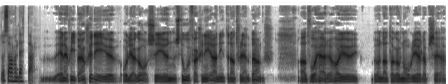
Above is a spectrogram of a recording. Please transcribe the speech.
Då sa han detta. Energibranschen är ju, olja och gas, är ju en stor fascinerande internationell bransch. Att vår herre har ju, med undantag av Norge, att säga,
